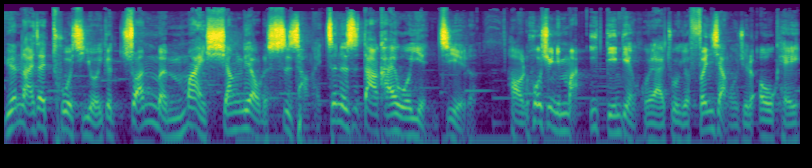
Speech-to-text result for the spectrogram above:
原来在土耳其有一个专门卖香料的市场，哎，真的是大开我眼界了。好，或许你买一点点回来做一个分享，我觉得 OK。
